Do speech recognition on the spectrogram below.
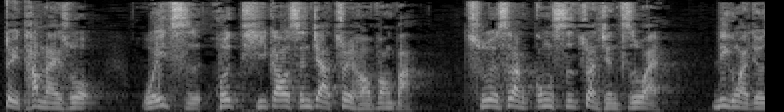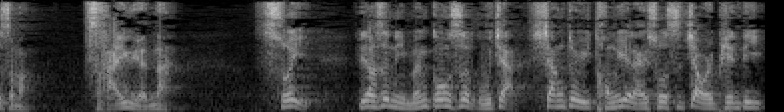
对他们来说，维持或提高身价最好方法，除了是让公司赚钱之外，另外就是什么？裁员呐。所以，要是你们公司的股价相对于同业来说是较为偏低，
